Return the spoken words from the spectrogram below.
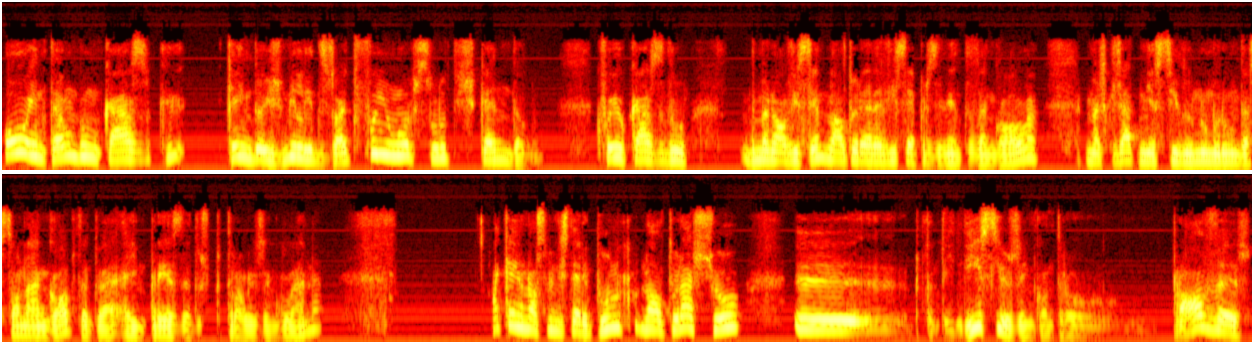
ou então de um caso que, que em 2018 foi um absoluto escândalo, que foi o caso do, de Manuel Vicente, na altura era vice-presidente de Angola, mas que já tinha sido o número um da Sona Angol, portanto a, a, empresa dos petróleos angolana, a quem o nosso Ministério Público na altura achou, eh, portanto, indícios, encontrou provas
